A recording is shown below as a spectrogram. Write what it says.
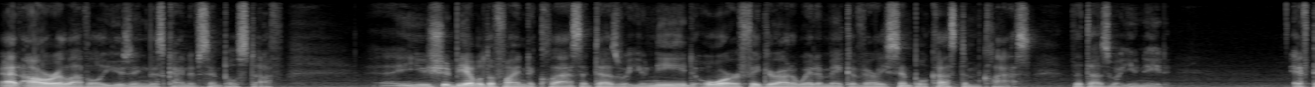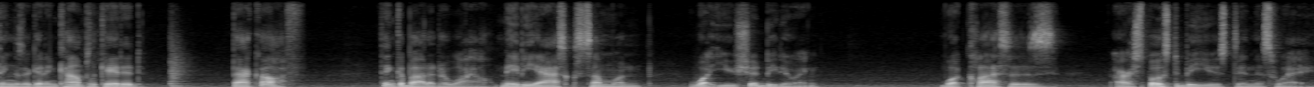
at our level, using this kind of simple stuff, eh, you should be able to find a class that does what you need or figure out a way to make a very simple custom class that does what you need. If things are getting complicated, back off. Think about it a while. Maybe ask someone what you should be doing, what classes are supposed to be used in this way.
